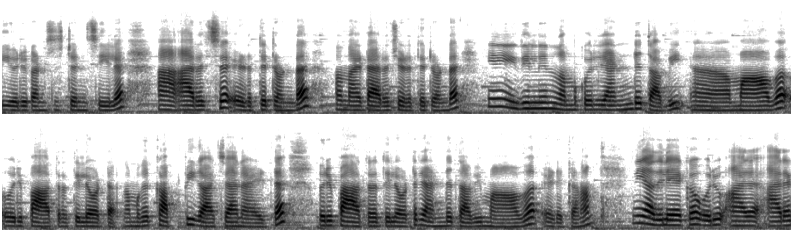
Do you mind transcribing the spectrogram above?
ഈ ഒരു കൺസിസ്റ്റൻസിയിൽ അരച്ച് എടുത്തിട്ടുണ്ട്. നന്നായിട്ട് അരച്ചെടുത്തിട്ടുണ്ട്. ഇനി ഇതിൽ നിന്ന് നമുക്കൊരു രണ്ട് തവി മാവ് ഒരു പാത്രത്തിലോട്ട് നമുക്ക് കപ്പി കാച്ചാനായിട്ട് ഒരു പാത്രത്തിലോട്ട് രണ്ട് തവി മാവ് എടുക്കണം. ഇനി അതിലേക്ക് ഒരു അര അര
